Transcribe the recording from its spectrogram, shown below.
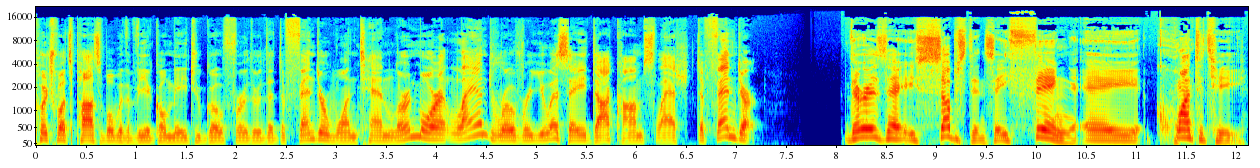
Push what's possible with a vehicle made to go further. The Defender 110. Learn more at LandRoverUSA.com slash Defender. There is a substance, a thing, a quantity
